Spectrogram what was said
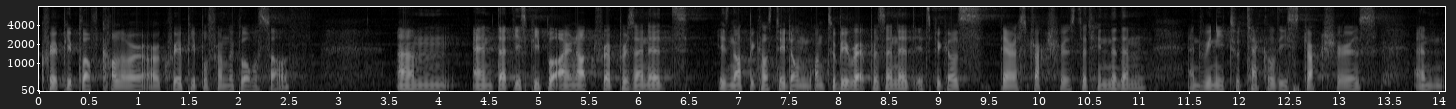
queer people of color or queer people from the Global South. Um, and that these people are not represented is not because they don't want to be represented, it's because there are structures that hinder them, and we need to tackle these structures. And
